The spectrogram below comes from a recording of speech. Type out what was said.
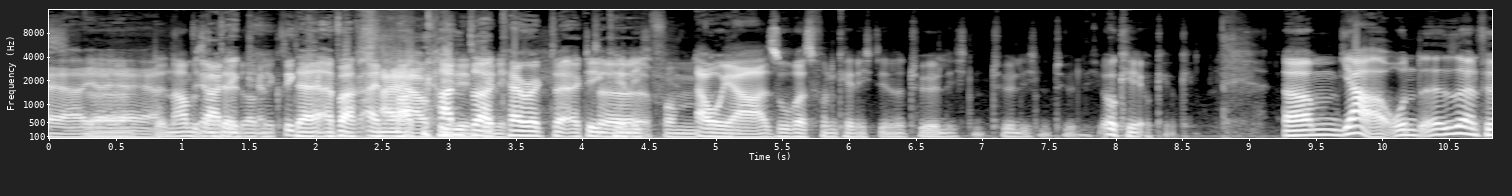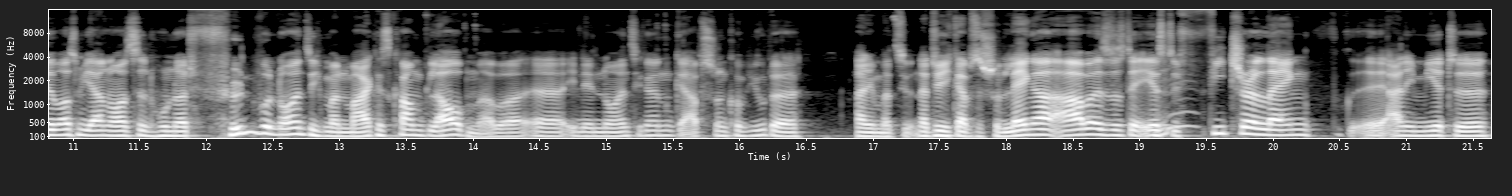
ja, ja, äh, ja, ja. der Name Ja, sagt ja den gerade nichts. Der einfach ein Ah, ja, okay, markanter kenn ich. Character Actor Den kenne ich. vom. Oh ja, sowas von kenne ich den natürlich, natürlich, natürlich. Okay, okay, okay. Ähm, ja, und äh, es ist ein Film aus dem Jahr 1995. Man mag es kaum glauben, aber äh, in den 90ern gab es schon Computeranimation. Natürlich gab es es schon länger, aber es ist der erste Feature-Length äh, animierte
